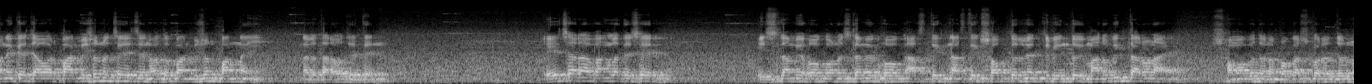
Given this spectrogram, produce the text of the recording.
অনেকে যাওয়ার পারমিশনও চেয়েছেন হয়তো পারমিশন পান নাই নাহলে তারাও যেতেন। এছাড়া বাংলাদেশের ইসলামী হোক অনইসলামিক হোক আস্তিক নাস্তিক সব দল নেতৃবৃন্দই মানবিক তাড়নায় সমবেদনা প্রকাশ করার জন্য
